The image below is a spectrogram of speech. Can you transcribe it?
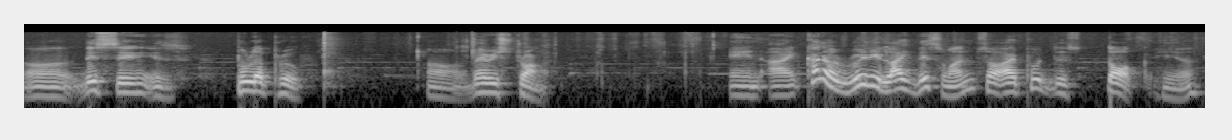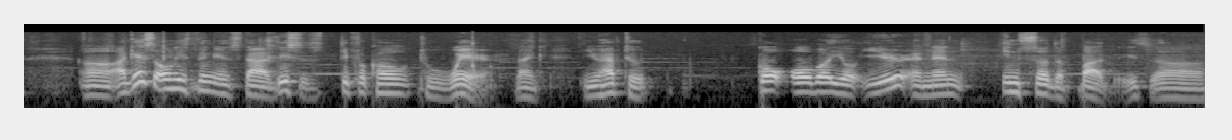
Uh, this thing is bulletproof, uh, very strong. And I kind of really like this one, so I put this dog here. Uh, I guess the only thing is that this is difficult to wear. Like you have to go over your ear and then insert the bud. It's uh,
